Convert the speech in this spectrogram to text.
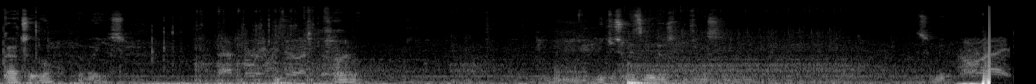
Κάτσω εδώ, δεν βάγεις. That's the way we do it. Θα νικήσουμε τις γελιές εκεί μας. Κάτσουμε. All right.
